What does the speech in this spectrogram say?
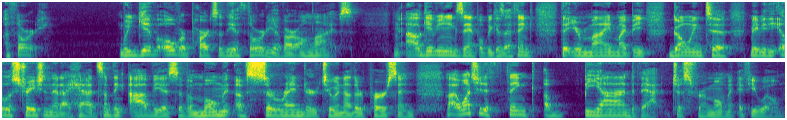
authority. We give over parts of the authority of our own lives. I'll give you an example because I think that your mind might be going to maybe the illustration that I had, something obvious of a moment of surrender to another person. I want you to think beyond that just for a moment, if you will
